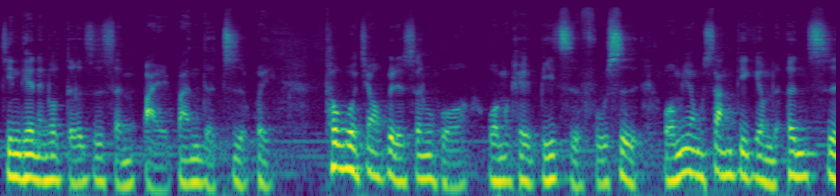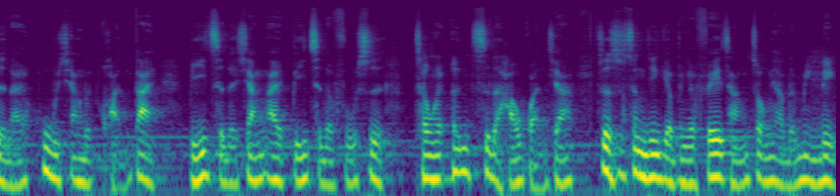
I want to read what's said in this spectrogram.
今天能够得知神百般的智慧。透过教会的生活，我们可以彼此服侍，我们用上帝给我们的恩赐来互相的款待，彼此的相爱，彼此的服侍，成为恩赐的好管家。这是圣经给我们一个非常重要的命令。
